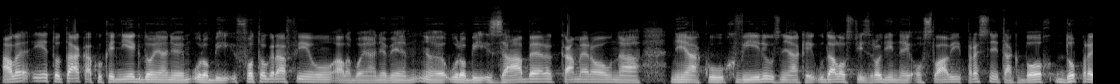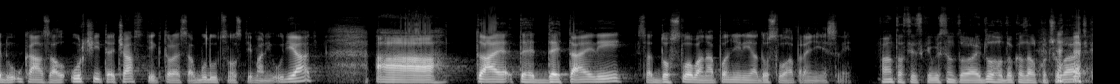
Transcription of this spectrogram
ale je to tak, ako keď niekto, ja neviem, urobí fotografiu alebo ja neviem, e, urobí záber kamerou na nejakú chvíľu z nejakej udalosti z rodinnej oslavy. Presne tak Boh dopredu ukázal určité časti, ktoré sa v budúcnosti mali udiať a tie detaily sa doslova naplnili a doslova preniesli. Fantasticky, by som to aj dlho dokázal počúvať,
